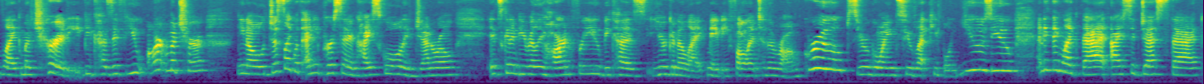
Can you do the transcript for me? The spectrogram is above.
like maturity because if you aren't mature, you know, just like with any person in high school in general, it's gonna be really hard for you because you're gonna like maybe fall into the wrong groups, you're going to let people use you, anything like that. I suggest that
